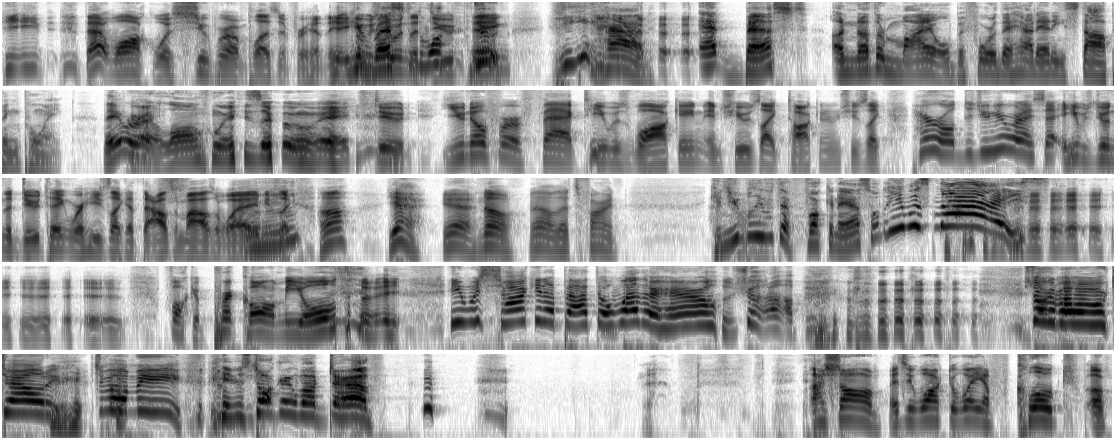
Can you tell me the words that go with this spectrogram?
he that walk was super unpleasant for him. He The was doing of the walk- dude thing. he had, at best, another mile before they had any stopping point. They were Right. a long ways away. Dude, you know for a fact he was walking and she was like talking to him. She's like, Harold, did you hear what I said? He was doing the dude thing where he's like a thousand miles away and he's like, Mm-hmm. huh? Yeah, yeah, no, no, that's fine. Can you believe what that fucking asshole? He was nice. Fucking prick calling me old. he was talking about the weather, Harold. Shut up. He's talking about my mortality. It's about me. he was talking about death. I saw him as he walked away. A cloak, a,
